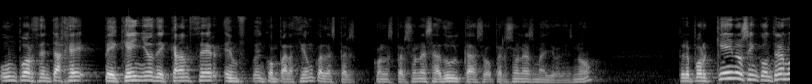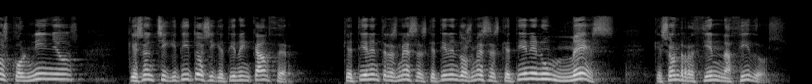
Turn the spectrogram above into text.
un porcentaje pequeño de cáncer en, comparación con las, con las, personas adultas o personas mayores, ¿no? Pero ¿por qué nos encontramos con niños que son chiquititos y que tienen cáncer? Que tienen tres meses, que tienen dos meses, que tienen un mes, que son recién nacidos.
